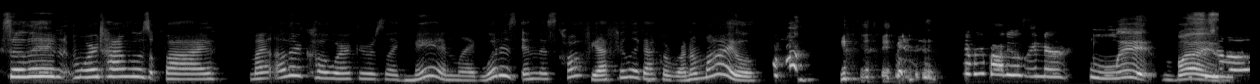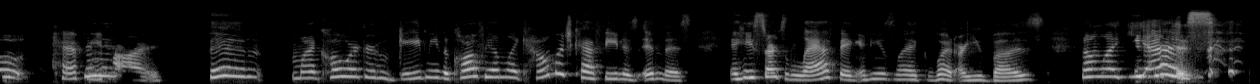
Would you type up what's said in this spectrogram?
So then more time goes by. My other coworker was like, Man, like, what is in this coffee? I feel like I could run a mile. Everybody was in there lit, but so caffeine then, high. Then my coworker who gave me the coffee, I'm like, how much caffeine is in this? And he starts laughing and he's like, What are you buzzed? And I'm like, Yes.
